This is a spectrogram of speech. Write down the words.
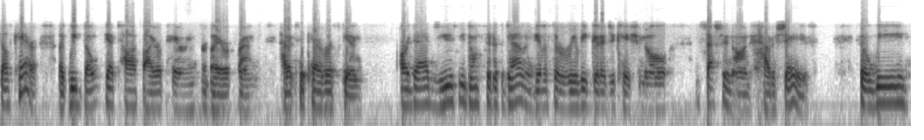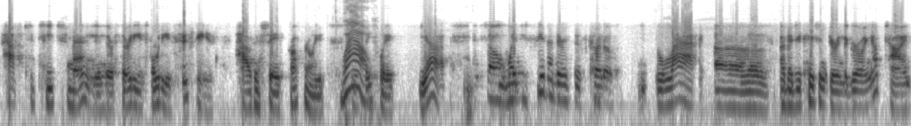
self care. Like we don't get taught by our parents or by our friends how to take care of our skin. Our dads usually don't sit us down and give us a really good educational session on how to shave. So we have to teach men in their 30s, 40s, 50s how to shave properly. Wow. Safely. Yeah. And so when you see that there's this kind of lack of, of education during the growing up time,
